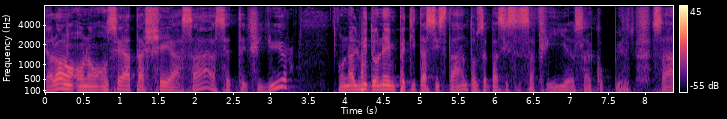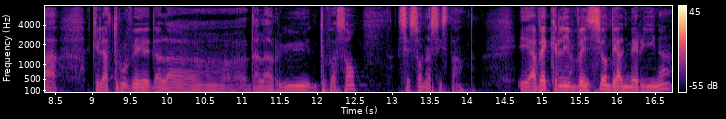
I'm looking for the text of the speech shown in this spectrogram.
Et alors on, s'est attaché à ça, à cette figure. On a lui donné une petite assistante, on ne sait pas si c'est sa fille, sa copine, qu'il a trouvée dans la, dans la rue. De toute façon, c'est son assistante. Et avec l'invention d'Almerina,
